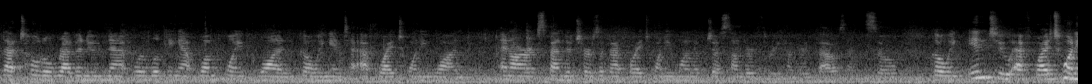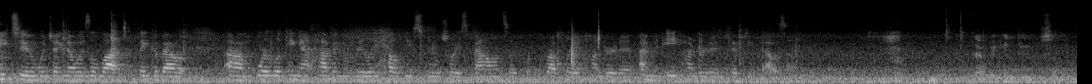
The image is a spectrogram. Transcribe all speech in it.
that total revenue net, we're looking at 1.1 going into FY '21, and our expenditures of FY '21 of just under 300,000. So going into FY '22, which I know is a lot to think about, um, we're looking at having a really healthy school choice balance of roughly 100, and- I mean 850,000. That we can do some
